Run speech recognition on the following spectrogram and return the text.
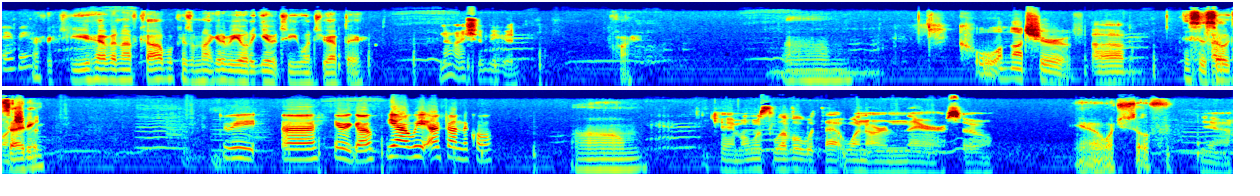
Maybe. Perfect. Do you have enough cobble? Because I'm not gonna be able to give it to you once you're up there. No, I should be good. Okay. Um, Cool. I'm not sure of. Um, this is so a bunch of it. exciting. Do we? Uh, here we go. Yeah, we. I found the coal. Um, Okay, I'm almost level with that one arm there, so yeah. Watch yourself. yeah.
